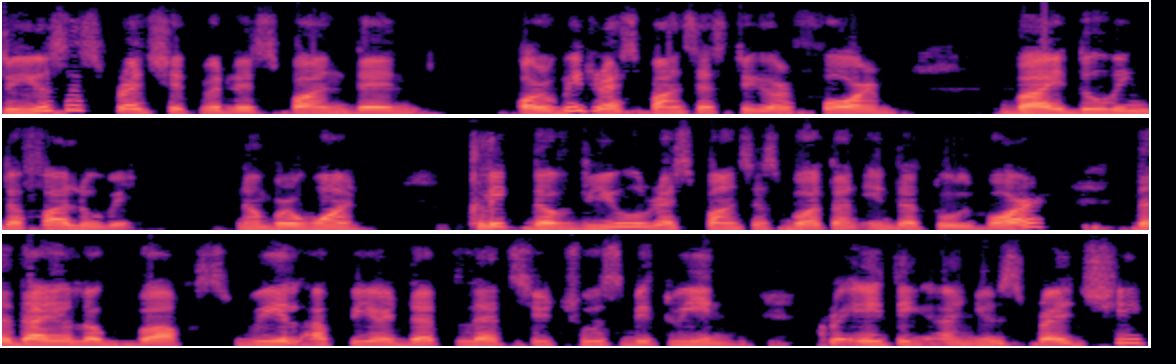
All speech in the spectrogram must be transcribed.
To use a spreadsheet with respondent or with responses to your form by doing the following. Number one, Click the View Responses button in the toolbar. The dialog box will appear that lets you choose between creating a new spreadsheet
